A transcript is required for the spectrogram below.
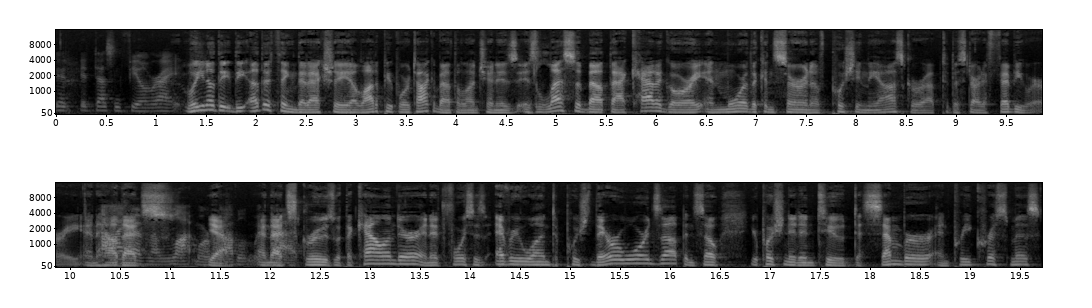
it, it, doesn't feel right. Well, you know, the the other thing that actually a lot of people were talking about the luncheon is is less about that category and more the concern of pushing the Oscar up to the start of February and how I that's a lot more yeah, problem with and that. that screws with the calendar and it forces everyone to push their awards up, and so you're pushing it into December and pre Christmas.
